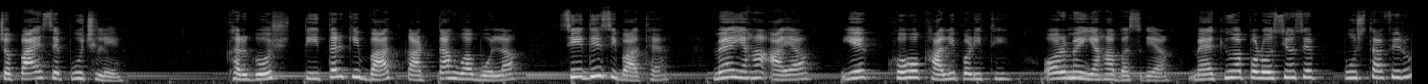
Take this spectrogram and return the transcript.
चौपाए से पूछ ले। खरगोश तीतर की बात काटता हुआ बोला, सीधी सी बात है। मैं यहाँ आया। ये खोह खाली पड़ी थी और मैं यहाँ बस गया। मैं क्यों अब पड़ोसियों से पूछता फिरूं?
